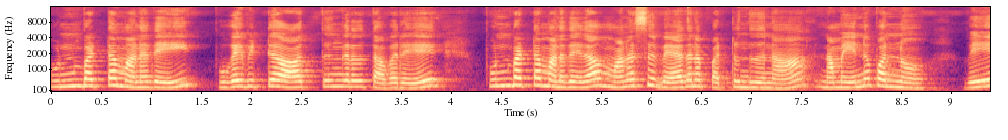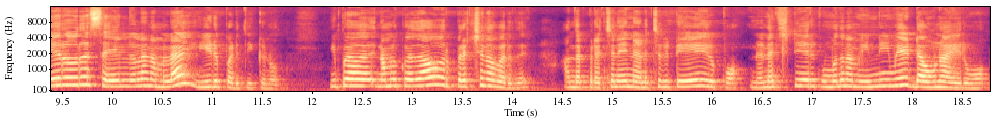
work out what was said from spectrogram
புண்பட்ட மனதை புகைவிட்டு ஆத்துங்கிறது தவறு. புண்பட்ட மனதை தான் மனசு வேதனைப்பட்டிருந்ததுன்னா நம்ம என்ன பண்ணணும்? வேறொரு செயல்களை நம்மளை ஈடுபடுத்திக்கணும். இப்போ நம்மளுக்கு ஏதாவது ஒரு பிரச்சனை வருது. அந்த பிரச்சனையை நினச்சிக்கிட்டே இருப்போம். நினச்சிட்டே இருக்கும்போது நம்ம இன்னுமே டவுன் ஆயிடுவோம்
